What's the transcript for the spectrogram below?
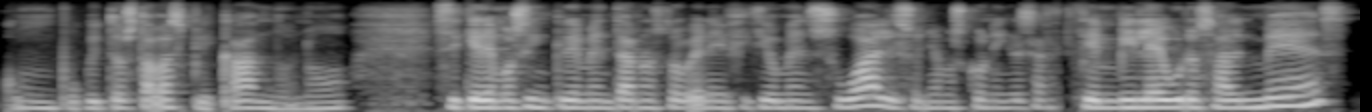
como un poquito estaba explicando, ¿no? Si queremos incrementar nuestro beneficio mensual y soñamos con ingresar 100.000 euros al mes,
